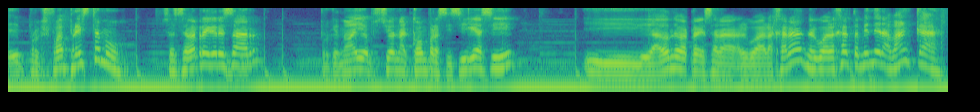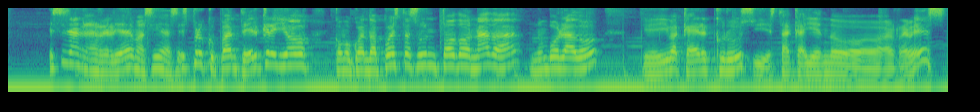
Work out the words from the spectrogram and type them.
eh, porque fue a préstamo. O sea, se va a regresar porque no hay opción a compra si sigue así. ¿Y a dónde va a regresar? ¿Al Guadalajara? En el Guadalajara también era banca. Esa era la realidad de Macías. Es preocupante. Él creyó, como cuando apuestas un todo o nada, en un volado, que iba a caer Cruz y está cayendo al revés.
